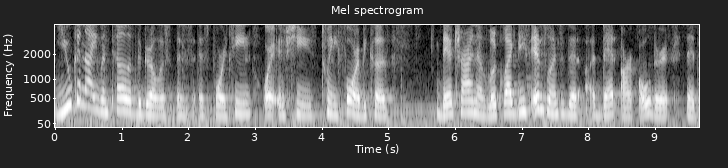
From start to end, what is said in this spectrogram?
you cannot even tell if the girl is, is, is 14 or if she's 24 because they're trying to look like these influencers that uh, that are older that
